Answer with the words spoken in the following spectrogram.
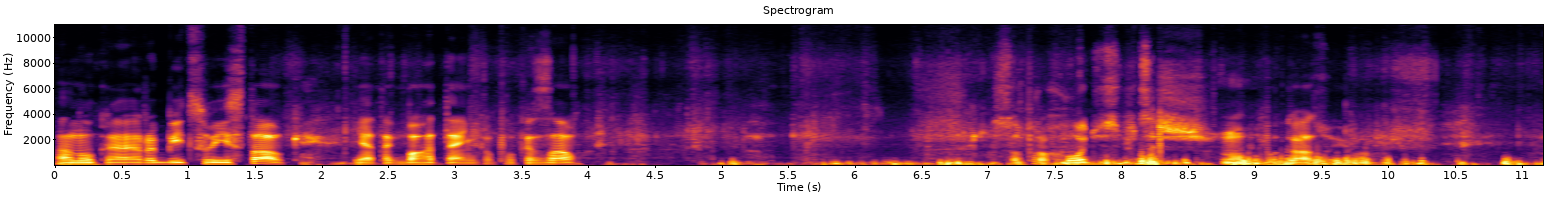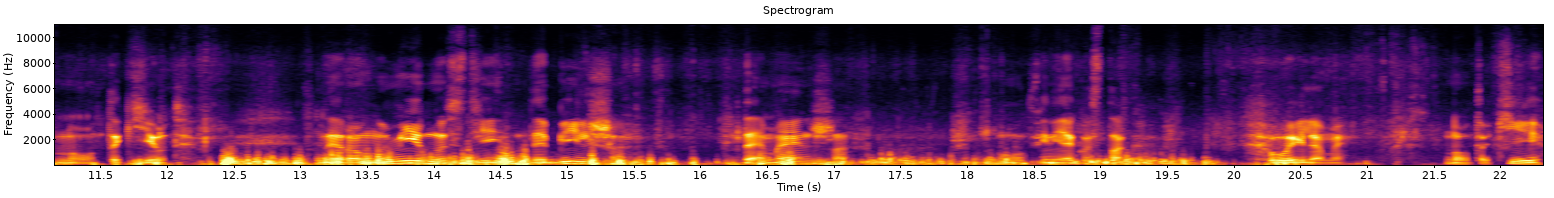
А ну-ка, робіть свої ставки. Я так багатенько показав. Все проходжусь, це ж ну, показую вам. Ну, такі от неравномірності, де більше, де менше. Ну, От він якось так хвилями. Ну такі.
